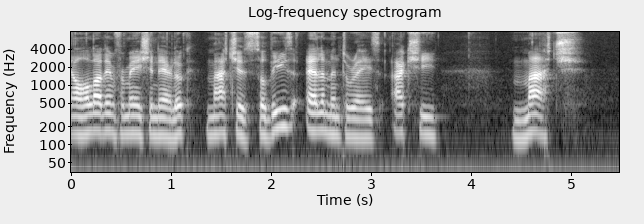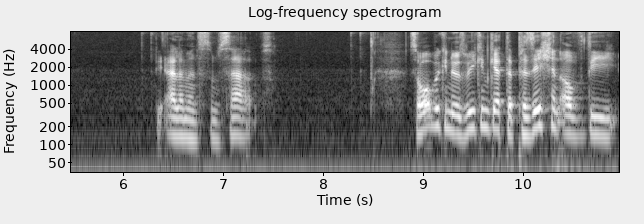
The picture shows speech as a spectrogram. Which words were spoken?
all that information there, look, matches. So these element arrays actually match the elements themselves. So what we can do is we can get the position of the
